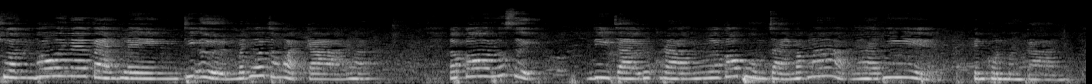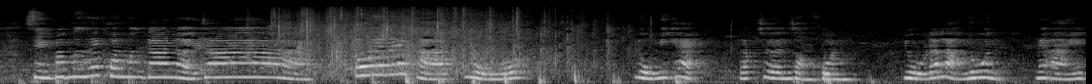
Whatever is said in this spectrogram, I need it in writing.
ชวนพ่อแม่แฟนเพลงที่อื่นมาเที่ยวจังหวัดกาญนะคะแล้วก็รู้สึกดีใจทุกครั้ง แล้วก็ภูมิใจมากๆนะคะที่เป็นคนเมืองการ เสียงประมือให้คนเมืองการหน่อยจ้าพ่อแม่แม่ค่ะหนู หนูมีแขกรับเชิญสองคน อยู่ด้านหลังนู่นแม่ไอซ์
